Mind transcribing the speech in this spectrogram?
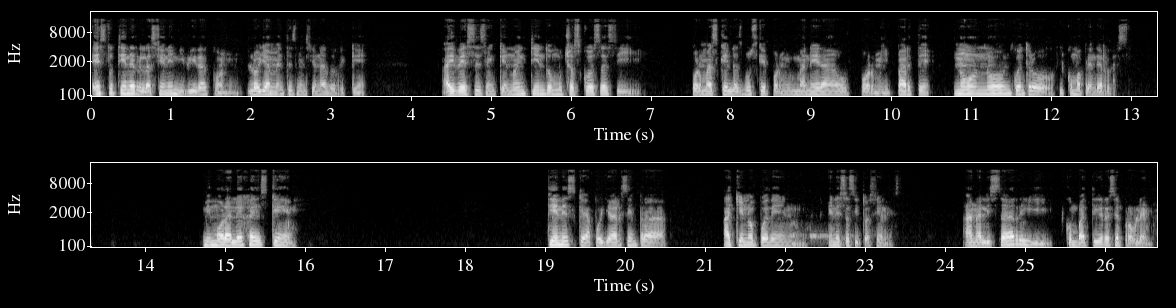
esto tiene relación en mi vida con lo ya antes mencionado de que hay veces en que no entiendo muchas cosas y por más que las busque por mi manera o por mi parte, no, no encuentro cómo aprenderlas. Mi moraleja es que tienes que apoyar siempre a, quien no puede en esas situaciones, analizar y combatir ese problema.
